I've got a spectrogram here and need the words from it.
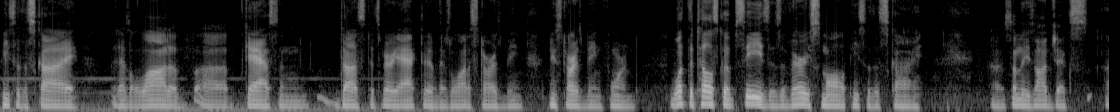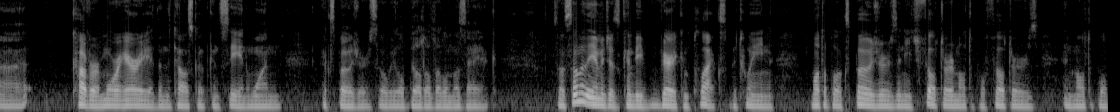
piece of the sky that has a lot of uh, gas and dust. It's very active. There's a lot of stars being, new stars being formed. What the telescope sees is a very small piece of the sky. Uh, some of these objects uh, cover more area than the telescope can see in one exposure, so we will build a little mosaic. So some of the images can be very complex between multiple exposures in each filter, multiple filters, and multiple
